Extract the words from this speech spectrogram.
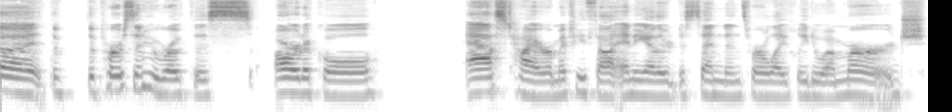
the, the the person who wrote this article asked Hiram if he thought any other descendants were likely to emerge.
